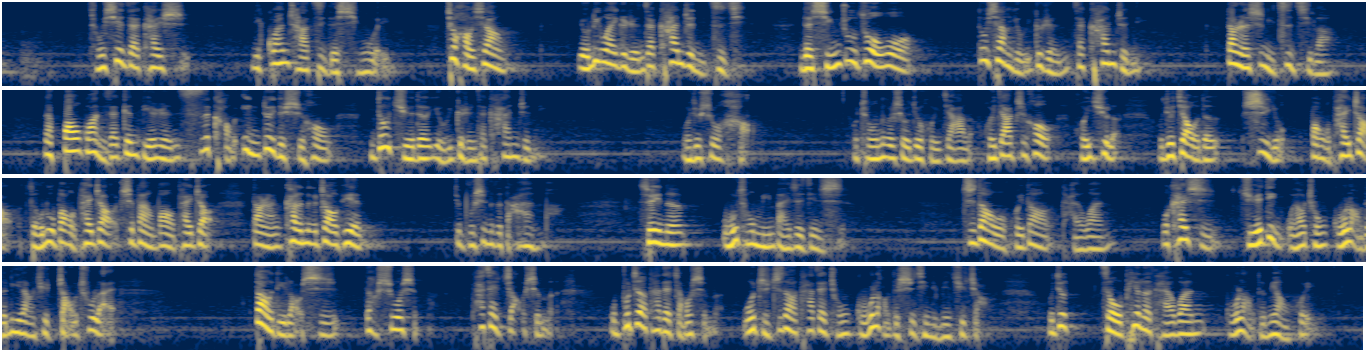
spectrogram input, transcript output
从现在开始，你观察自己的行为，就好像有另外一个人在看着你自己，你的行住坐卧都像有一个人在看着你，当然是你自己了。那包括你在跟别人思考应对的时候，你都觉得有一个人在看着你。我就说好。我从那个时候就回家了。回家之后回去了，我就叫我的室友帮我拍照，走路帮我拍照，吃饭帮我拍照。当然看了那个照片，就不是那个答案吧。所以呢，无从明白这件事。直到我回到台湾，我开始决定我要从古老的力量去找出来，到底老师要说什么，他在找什么。我不知道他在找什么，我只知道他在从古老的事情里面去找。我就。走遍了台湾古老的庙会，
